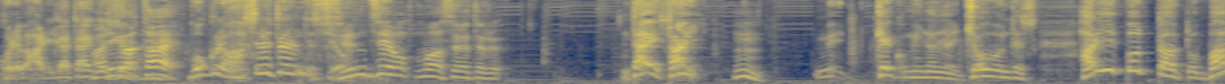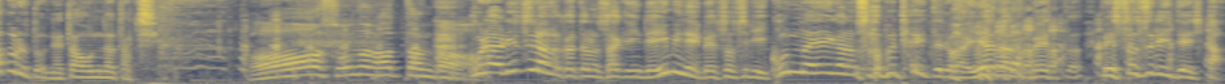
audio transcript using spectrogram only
おこれはありがたいですよ。ありがたい。僕ら忘れてるんですよ。全然もう忘れてる。第3位、め結構みんなに長文です「ハリー・ポッターとバブルと寝た女たち」ああそんなのあったんだ。これはリスナーの方の作品で意味ねベスト3こんな映画のサブタイトルは嫌だの。ベストベスト3でした。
